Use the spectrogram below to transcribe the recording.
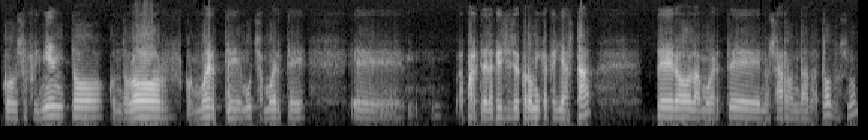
con sufrimiento, con dolor, con muerte, mucha muerte, eh, aparte de la crisis económica que ya está, pero la muerte nos ha rondado a todos, ¿no?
